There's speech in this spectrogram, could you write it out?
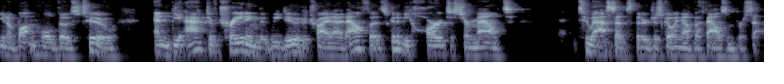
you know bought and hold those two. And the active trading that we do to try that alpha, it's going to be hard to surmount two assets that are just going up a thousand percent.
